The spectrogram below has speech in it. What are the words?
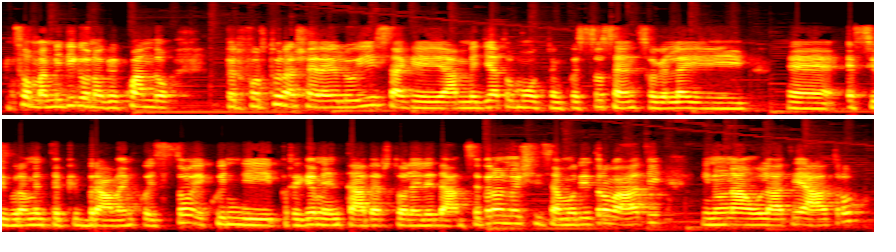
insomma mi dicono che quando per fortuna c'era Eloisa che ha mediato molto in questo senso, che lei eh, è sicuramente più brava in questo e quindi praticamente ha aperto lei le danze, però noi ci siamo ritrovati in un'aula teatro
